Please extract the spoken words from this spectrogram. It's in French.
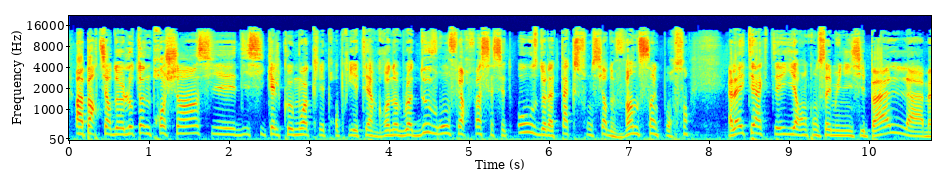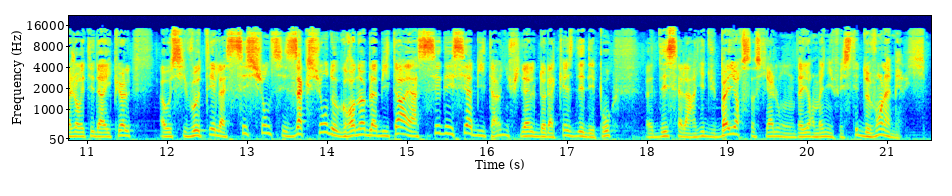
À partir de l'automne prochain, c'est d'ici quelques mois que les propriétaires grenoblois devront faire face à cette hausse de la taxe foncière de 25%. Elle a été actée hier en conseil municipal. La majorité des Ripioles a aussi voté la cession de ses actions de Grenoble Habitat et à CDC Habitat, une filiale de la Caisse des dépôts. Euh, des salariés du bailleur social ont d'ailleurs manifesté devant la mairie.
